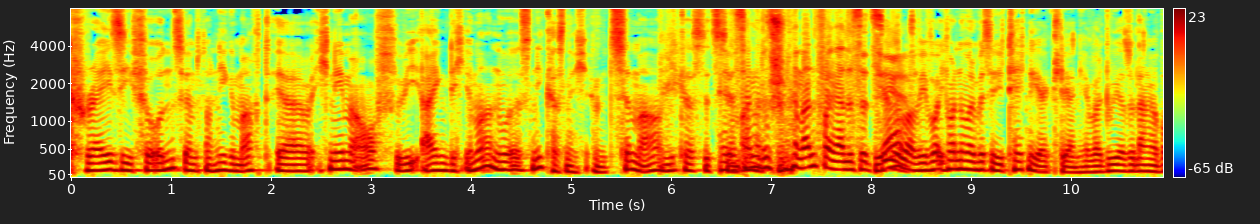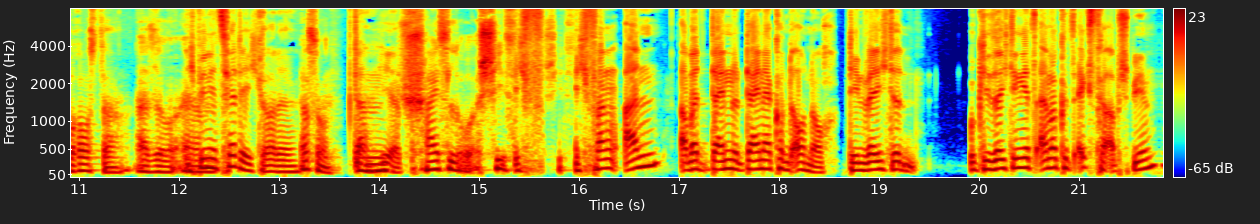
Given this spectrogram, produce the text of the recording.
crazy für uns. Wir haben es noch nie gemacht. Ja, ich nehme auf, wie eigentlich immer, nur ist Nikas nicht im Zimmer. Und Nikas sitzt Ja, hier das im haben wir schon am Anfang alles erzählt. Ja, aber wir, ich wollte nur mal ein bisschen die Technik erklären hier, weil du ja so lange brauchst da. Also, ähm, ich bin jetzt fertig gerade. Achso, dann Ja, hier. scheiße, los, schieß. Ich, schieß. ich fange an, aber dein, deiner kommt auch noch. Den werde ich dann. Okay, soll ich den jetzt einmal kurz extra abspielen?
